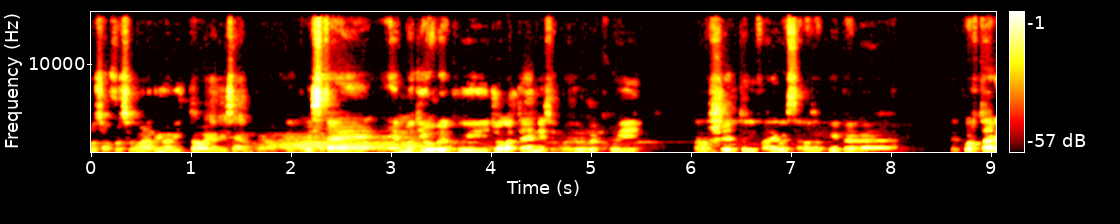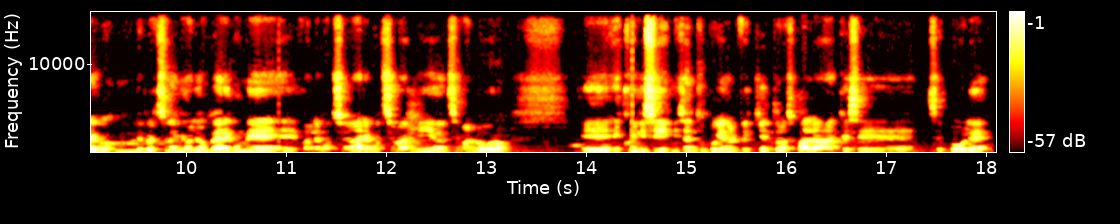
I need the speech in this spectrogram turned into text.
non so, forse come la prima vittoria di sempre, no? E questo è, è il motivo per cui gioco a tennis, è il motivo per cui ho scelto di fare questa cosa qui per, per portare le persone che mi vogliono bene con me e farle emozionare, emozionarmi io insieme a loro. E, e quindi sì, mi sento un pochino il vecchietto della squadra, anche se, se Bole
